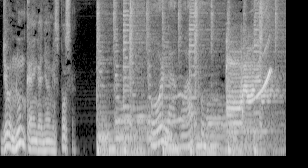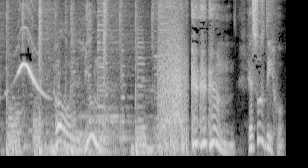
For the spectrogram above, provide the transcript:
Yo nunca he engañado a mi esposa. Hola, guapo. ¡Oh, linda! Jesús dijo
